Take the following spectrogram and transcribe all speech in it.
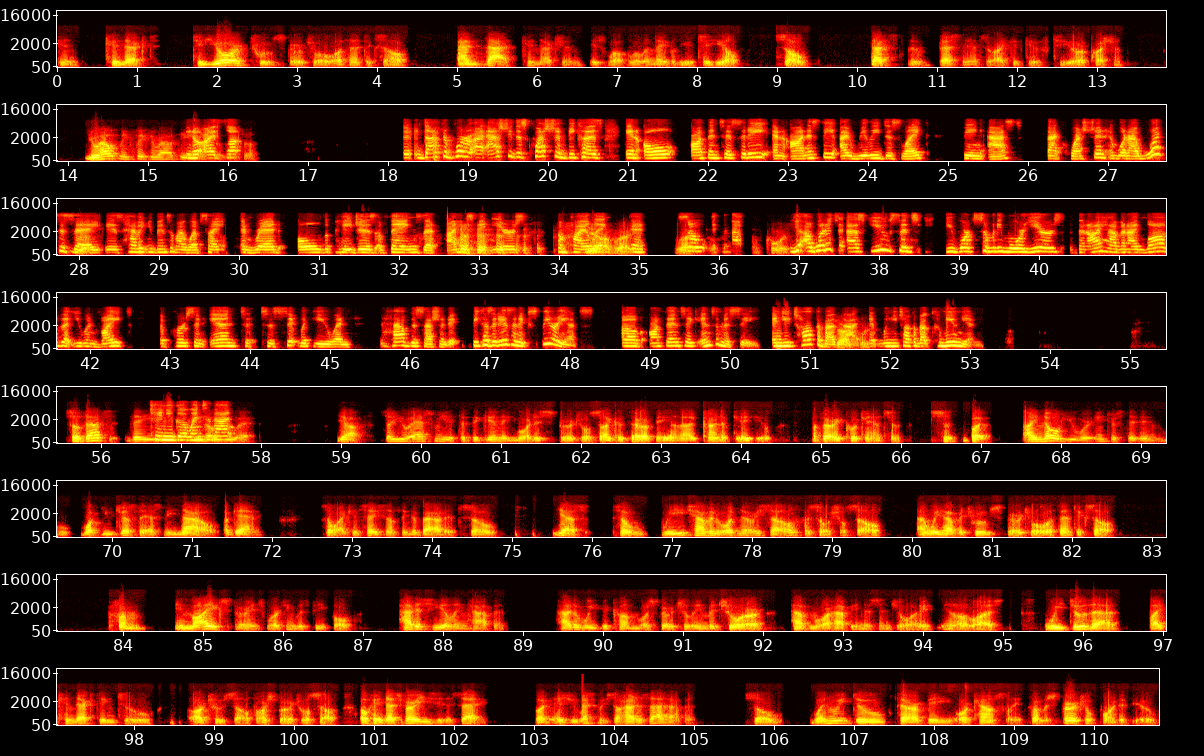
can connect to your true spiritual, authentic self. And that connection is what will enable you to heal. So that's the best answer I could give to your question. You helped me figure out the You know, I love- Lisa. Uh, Dr. Porter, I asked you this question because, in all authenticity and honesty, I really dislike being asked that question. And what I want to say is, haven't you been to my website and read all the pages of things that I have spent years compiling? Yeah, right, And right. so, Of course. yeah, I wanted to ask you since you've worked so many more years than I have, and I love that you invite the person in to, to sit with you and have the session it, because it is an experience of authentic intimacy. And you talk about Exactly. that when you talk about communion. So that's the. Can you go into know, that? you- Yeah. So you asked me at the beginning, what is spiritual psychotherapy? And I kind of gave you a very quick answer. So, but I know you were interested in what you just asked me now again, so I can say something about it. So, yes, so we each have an ordinary self, a social self, and we have a true spiritual, authentic self. From in my experience working with people, how does healing happen? How do we become more spiritually mature, have more happiness and joy in our lives? We do that by connecting to our true self, our spiritual self. Okay, that's very easy to say, but as you asked me, so how does that happen? So when we do therapy or counseling from a spiritual point of view,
